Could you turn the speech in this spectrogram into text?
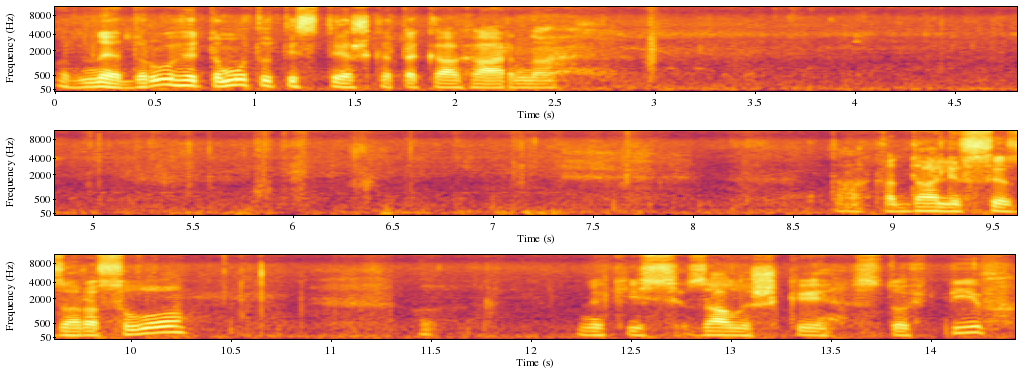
Одне, друге, тому тут і стежка така гарна. А далі все заросло. Якісь залишки стовпів.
